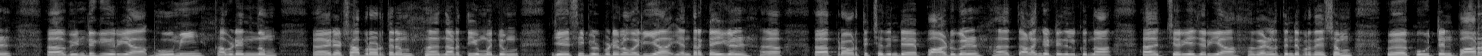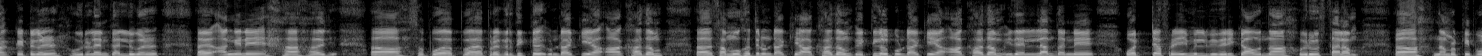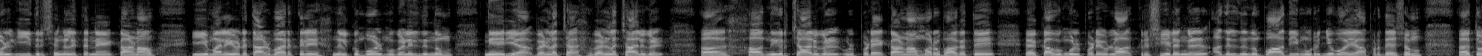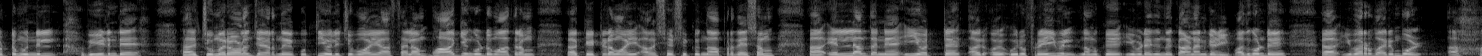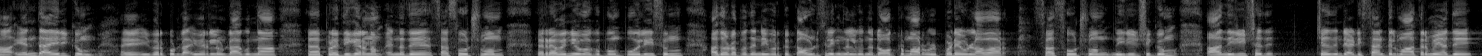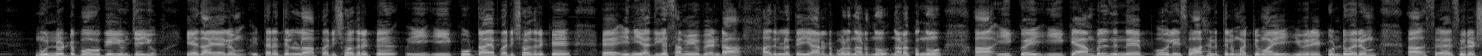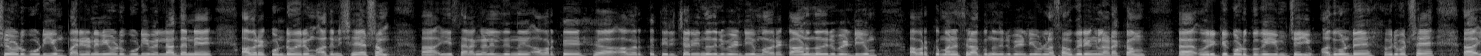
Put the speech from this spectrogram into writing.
വിണ്ടുകീറിയ ഭൂമി അവിടെ നിന്നും രക്ഷാപ്രവർത്തനം നടത്തിയും മറ്റും ജെ സി ബി ഉൾപ്പെടെയുള്ള വലിയ യന്ത്രക്കൈകൾ പ്രവർത്തിച്ചതിന്റെ പാടുകൾ തളം കെട്ടി നിൽക്കുന്ന ചെറിയ ചെറിയ വെള്ളത്തിന്റെ പ്രദേശം കൂറ്റൻ പാറക്കെട്ടുകൾ ഉരുളൻ കല്ലുകൾ അങ്ങനെ പ്രകൃതിക്ക് ഉണ്ടാക്കിയ ആഘാതം സമൂഹത്തിനുണ്ടാക്കിയ ആഘാതം വ്യക്തികൾക്കുണ്ടാക്കിയ ആഘാതം ഇതെല്ലാം തന്നെ ഒറ്റ ഫ്രെയിമിൽ വിവരിക്കാവുന്ന ഒരു സ്ഥലം നമുക്കിപ്പോൾ ഈ ദൃശ്യങ്ങളിൽ തന്നെ കാണാം. ഈ മലയുടെ താഴ്വാരത്തിൽ നിൽക്കുമ്പോൾ മുകളിൽ നിന്നും നേരിയ വെള്ളച്ചാ വെള്ളച്ചാലുകൾ നീർച്ചാലുകൾ ഉൾപ്പെടെ കാണാം. മറുഭാഗത്ത് കവുങ്ങ് ഉൾപ്പെടെയുള്ള കൃഷിയിടങ്ങൾ അതിൽ നിന്നും പാതി മുറിഞ്ഞുപോയ പ്രദേശം തൊട്ട് മുന്നിൽ വീടിന്റെ ചുമരോളം ചേർന്ന് കുത്തിയൊലിച്ചു പോയ സ്ഥലം ഭാഗ്യം കൊണ്ട് മാത്രം കെട്ടിടമായി അവശേഷിക്കുന്ന പ്രദേശം എല്ലാം തന്നെ ഈ ഒറ്റ ഒരു- ഫ്രെയിമിൽ നമുക്ക് ഇവിടെ നിന്ന് കാണാൻ കഴിയും. അതുകൊണ്ട് ഇവർ വരുമ്പോൾ എന്തായിരിക്കും ഇവർക്കുണ്ട ഇവരിലുണ്ടാകുന്ന പ്രതികരണം എന്നത് സസൂക്ഷ്മം റവന്യൂ വകുപ്പും പോലീസും അതോടൊപ്പം തന്നെ ഇവർക്ക് കൗൺസിലിംഗ് നൽകുന്ന ഡോക്ടർമാർ ഉൾപ്പെടെയുള്ളവർ സസൂക്ഷ്മം നിരീക്ഷിക്കും. ആ നിരീക്ഷിച്ചതിന്റെ അടിസ്ഥാനത്തിൽ മാത്രമേ അത് മുന്നോട്ട് പോവുകയും ചെയ്യൂ. ഏതായാലും ഇത്തരത്തിലുള്ള പരിശോധനയ്ക്ക് ഈ ഈ കൂട്ടായ പരിശോധനയ്ക്ക് ഇനി അധിക സമയം വേണ്ട. അതിനുള്ള തയ്യാറെടുപ്പുകൾ നടന്നു നടക്കുന്നു. ഈ ഈ ക്യാമ്പിൽ നിന്ന് പോലീസ് വാഹനത്തിലും മറ്റുമായി ഇവരെ കൊണ്ടുവരും. സുരക്ഷയോടുകൂടിയും പരിഗണനയോടുകൂടിയും എല്ലാം തന്നെ അവരെ കൊണ്ടുവരും. അതിനുശേഷം ഈ സ്ഥലങ്ങളിൽ നിന്ന് അവർക്ക് അവർക്ക് തിരിച്ചറിയുന്നതിന് വേണ്ടിയും അവരെ കാണുന്നതിന് വേണ്ടിയും അവർക്ക് മനസ്സിലാക്കുന്നതിന് വേണ്ടിയുള്ള സൗകര്യങ്ങളടക്കം ഒരുക്കി കൊടുക്കുകയും ചെയ്യും. അതുകൊണ്ട് ഒരുപക്ഷെ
